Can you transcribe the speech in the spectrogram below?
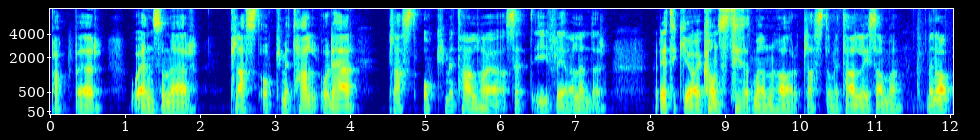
papper och en som är plast och metall. Och det här plast och metall har jag sett i flera länder. Det tycker jag är konstigt att man har plast och metall i samma. Men ja.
